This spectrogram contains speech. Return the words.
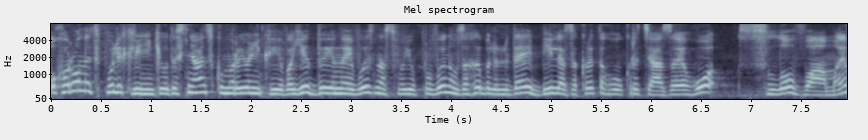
Охоронець поліклініки у Деснянському районі Києва єдиний визнав свою провину в загибелі людей біля закритого укриття. За його словами,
